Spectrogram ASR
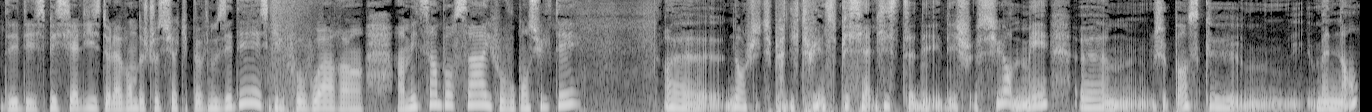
des, des, spécialistes de la vente de chaussures qui peuvent nous aider? Est-ce qu'il faut voir un, un médecin pour ça? Il faut vous consulter? Euh, non, je ne suis pas du tout une spécialiste des, des chaussures, mais euh, je pense que maintenant,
